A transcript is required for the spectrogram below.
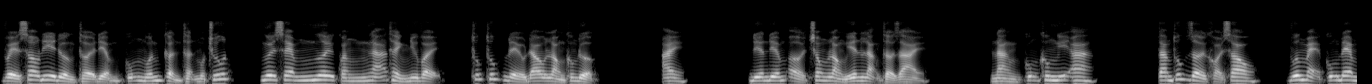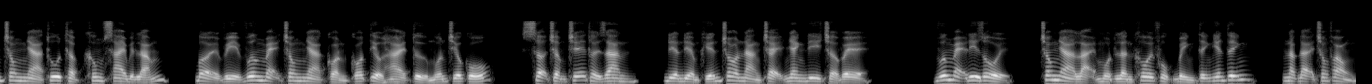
về sau đi đường thời điểm cũng muốn cẩn thận một chút, ngươi xem ngươi quăng ngã thành như vậy, thúc thúc đều đau lòng không được. Ai? Điên điếm ở trong lòng yên lặng thở dài. Nàng cũng không nghĩ a. Tam thúc rời khỏi sau, vương mẹ cũng đem trong nhà thu thập không sai biệt lắm, bởi vì vương mẹ trong nhà còn có tiểu hài tử muốn chiếu cố, sợ chậm trễ thời gian, điền điểm khiến cho nàng chạy nhanh đi trở về. Vương mẹ đi rồi, trong nhà lại một lần khôi phục bình tĩnh yên tĩnh, nặc đại trong phòng,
